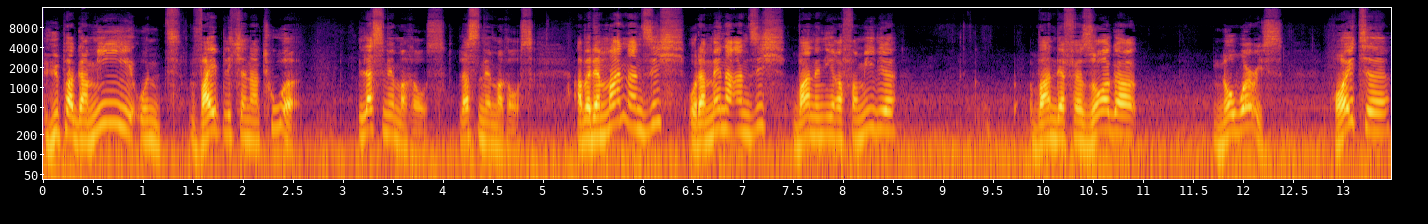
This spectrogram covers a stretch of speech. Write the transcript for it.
Hypergamie und weibliche Natur, lassen wir mal raus. Lassen wir mal raus. Aber der Mann an sich oder Männer an sich waren in ihrer Familie, waren der Versorger, no worries. Heute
